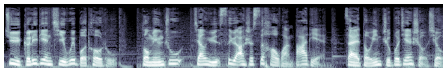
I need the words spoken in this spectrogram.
据格力电器微博透露，董明珠将于四月二十四号晚八点在抖音直播间首秀。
